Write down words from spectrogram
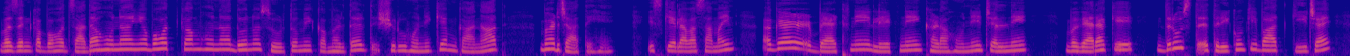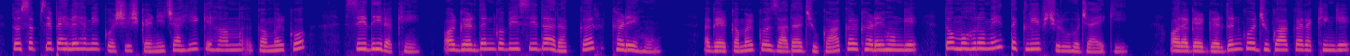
وزن کا بہت زیادہ ہونا یا بہت کم ہونا دونوں صورتوں میں کمر درد شروع ہونے کے امکانات بڑھ جاتے ہیں۔ اس کے علاوہ سامعین، اگر بیٹھنے، لیٹنے، کھڑا ہونے، چلنے وغیرہ کے درست طریقوں کی بات کی جائے، تو سب سے پہلے ہمیں کوشش کرنی چاہیے کہ ہم کمر کو سیدھی رکھیں اور گردن کو بھی سیدھا رکھ کر کھڑے ہوں۔ اگر کمر کو زیادہ جھکا کر کھڑے ہوں گے، تو موہروں میں تکلیف شروع ہو جائے گی۔ اور اگر گردن کو جھکا کر رکھیں گے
